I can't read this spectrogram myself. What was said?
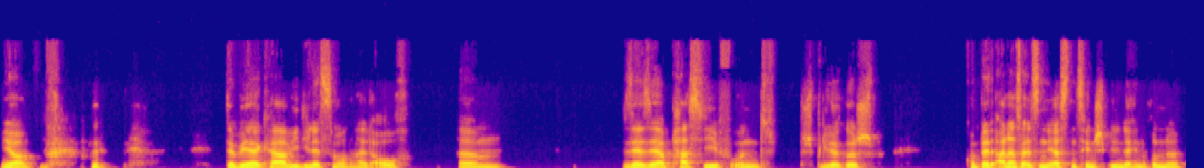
Ja, der BRK wie die letzten Wochen halt auch ähm, sehr, sehr passiv und spielerisch komplett anders als in den ersten zehn Spielen der Hinrunde.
